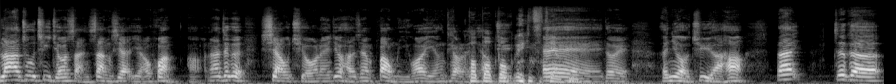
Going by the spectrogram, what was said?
拉住气球伞上下摇晃啊，那这个小球呢就好像爆米花一样跳来跳去，哎，对，很有趣啊哈。那这个。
